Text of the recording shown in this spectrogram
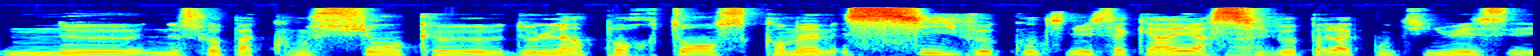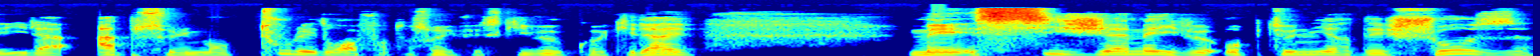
ne, ne soit pas conscient que de l'importance quand même. S'il veut continuer sa carrière, s'il veut pas la continuer, c'est, il a absolument tous les droits. Enfin, attention, il fait ce qu'il veut, quoi qu'il arrive. Mais si jamais il veut obtenir des choses,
